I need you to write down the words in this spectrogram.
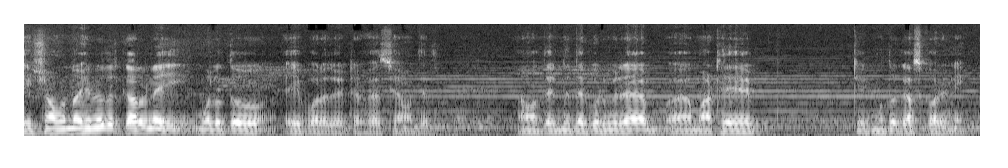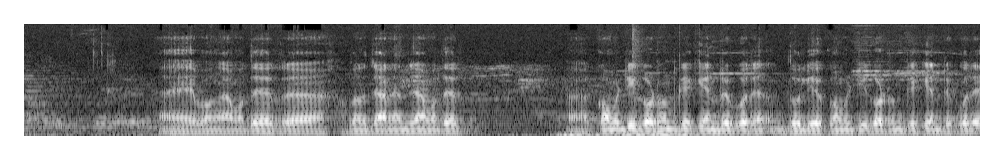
এই সমন্বয়হীনতার কারণেই মূলত এই পরাজয়টা হয়েছে আমাদের। আমাদের নেতাকর্মীরা মাঠে ঠিকমতো কাজ করেনি। এবং আমাদের আপনারা জানেন যে আমাদের কমিটি গঠনকে কেন্দ্র করে, দলীয় কমিটি গঠনকে কেন্দ্র করে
